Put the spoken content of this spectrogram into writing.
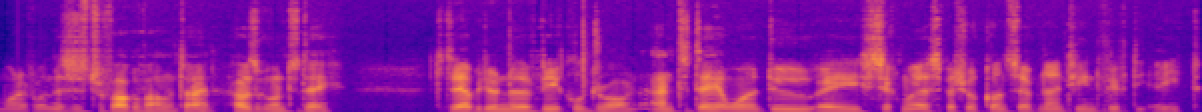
Good morning everyone, this is Travalgar Vallertine. How's it going today? Today I'll be doing a vehicle drawing and today I want to do a Simca Special Concept 1958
